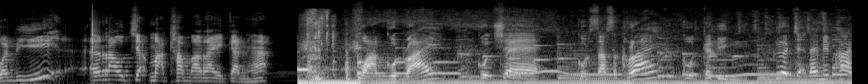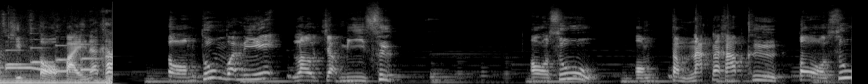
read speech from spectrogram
วันนี้เราจะมาทำอะไรกันฮะฝากกดไลค์ กดแชร์ กด Subscribe กดกระดิ่ง เพื่อจะได้ไม่พลาดคลิปต่อไปนะครับสองทุ่มวันนี้เราจะมีศึก ต่อสู้ของสำนักนะครับ คือต่อสู้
